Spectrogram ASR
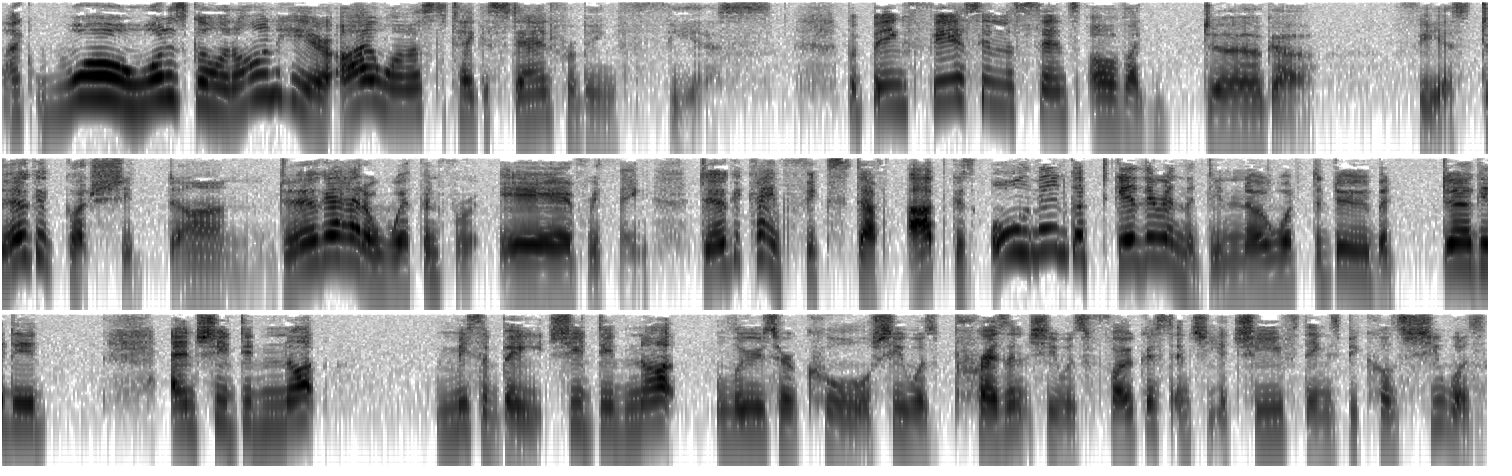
Like, whoa, what is going on here? I want us to take a stand for being fierce. But being fierce in the sense of like Durga fierce. Durga got shit done. Durga had a weapon for everything. Durga came fix stuff up because all the men got together and they didn't know what to do, but Durga did. And she did not miss a beat. She did not lose her cool. She was present, she was focused, and she achieved things because she was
